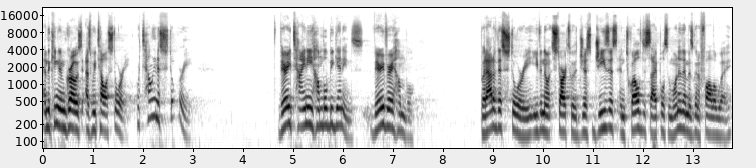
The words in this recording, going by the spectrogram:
and the kingdom grows as we tell a story. We're telling a story. Very tiny, humble beginnings. Very, very humble. But out of this story, even though it starts with just Jesus and 12 disciples, and one of them is going to fall away,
